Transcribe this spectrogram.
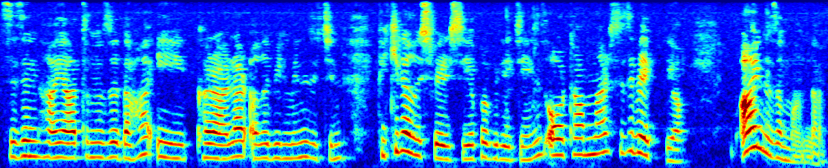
sizin hayatınızı daha iyi kararlar alabilmeniz için fikir alışverişi yapabileceğiniz ortamlar sizi bekliyor. Aynı zamanda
